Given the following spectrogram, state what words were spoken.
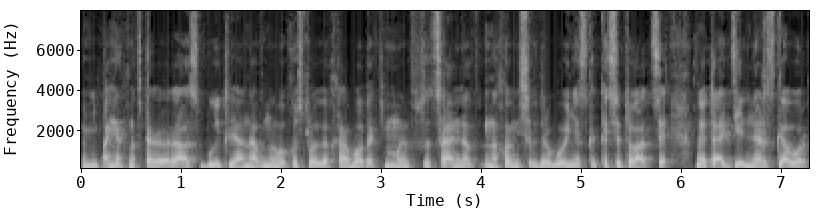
Непонятно второй раз, будет ли она в новых условиях работать. Мы социально находимся в другой несколько ситуации. Но это отдельный разговор.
